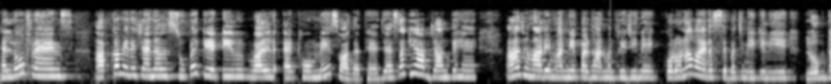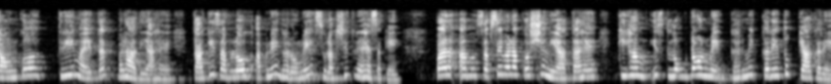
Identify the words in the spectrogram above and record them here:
हेलो फ्रेंड्स आपका मेरे channel super creative world at home में स्वागत है। जैसा कि आप जानते हैं, आज हमारे माननीय प्रधानमंत्री जी ने कोरोना वायरस से बचने के लिए लॉकडाउन को थ्री मई तक बढ़ा दिया है, ताकि सब लोग अपने घरों में सुरक्षित रह सकें। पर अब सबसे बड़ा क्वेश्चन ये आता है कि हम इस लॉकडाउन में घर में करें तो क्या करें?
